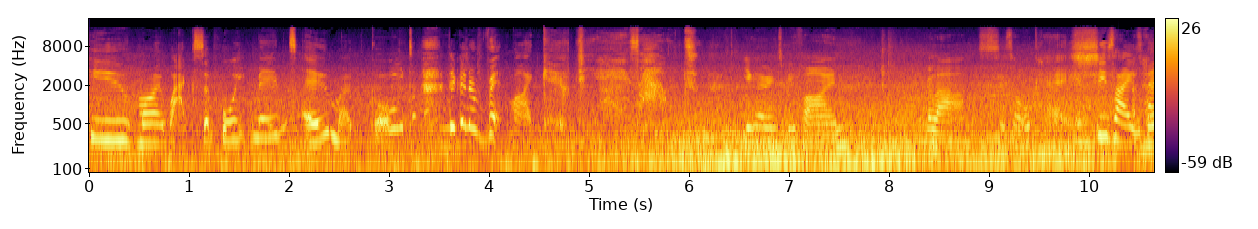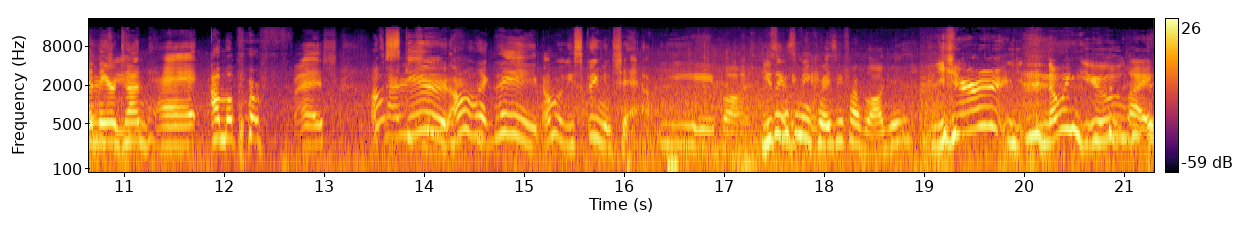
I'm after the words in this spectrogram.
to my wax appointment. Oh my god. They're gonna rip my Gucci hairs out. You're going to be fine. Relax. It's okay. She's like, when they're done hair, I'm a professional. I'm scared. I don't like pain. I'm gonna be screaming, child. Yeah, but You think it's gonna be crazy if I vlog it? you're knowing you like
